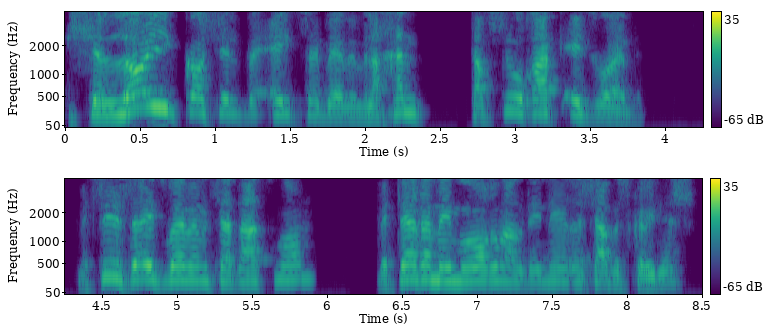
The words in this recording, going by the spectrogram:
שלא ייכושל בעץ או באבן, ולכן תפסו רק עץ ואבן. מציוס או עץ ואבן מצד עצמו, בטרם הם מוארים על ידי נר שבס קודש,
